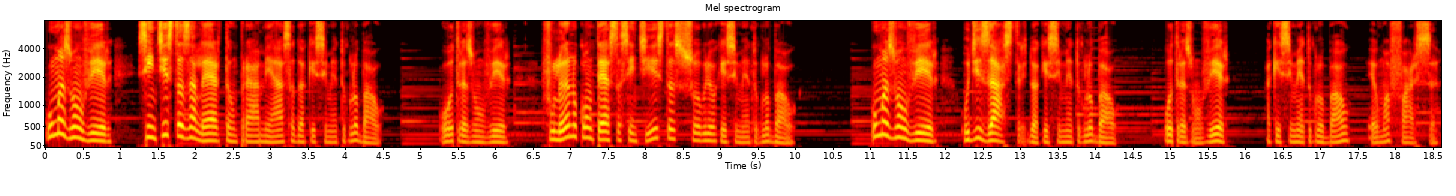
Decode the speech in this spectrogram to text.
Umas vão ver cientistas alertam para a ameaça do aquecimento global. Outras vão ver Fulano contesta cientistas sobre o aquecimento global. Umas vão ver o desastre do aquecimento global. Outras vão ver aquecimento global é uma farsa.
